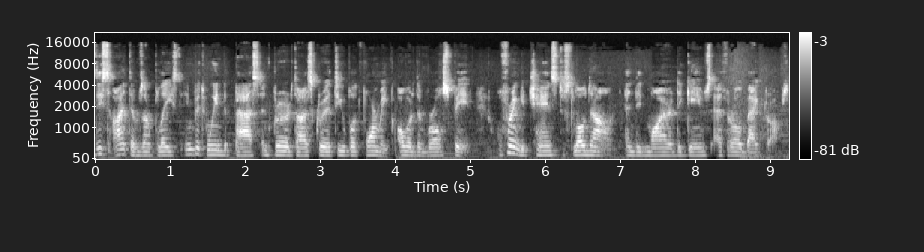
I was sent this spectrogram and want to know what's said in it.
These items are placed in between the pass and prioritize creative platforming over the raw speed, offering a chance to slow down and admire the game's ethereal backdrops.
